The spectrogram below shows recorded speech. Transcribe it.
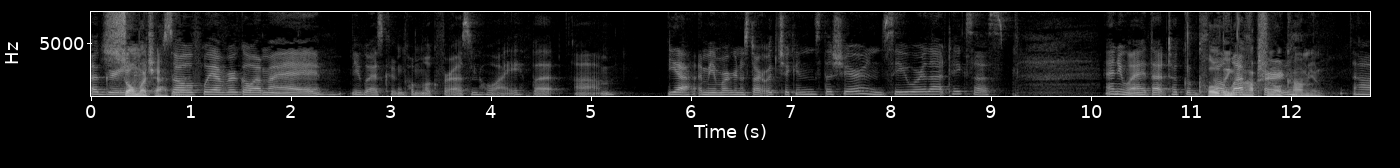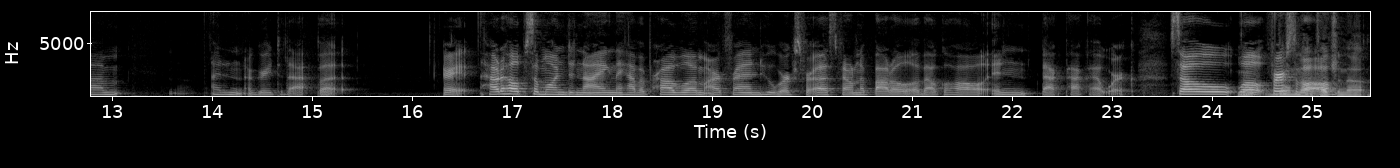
Agreed. So much happier. So if we ever go MIA, you guys can come look for us in Hawaii. But um, yeah, I mean we're gonna start with chickens this year and see where that takes us. Anyway, that took a clothing a optional turn. commune. Um, I didn't agree to that, but all right. How to help someone denying they have a problem. Our friend who works for us found a bottle of alcohol in backpack at work. So, well, no, 1st of all, touching that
